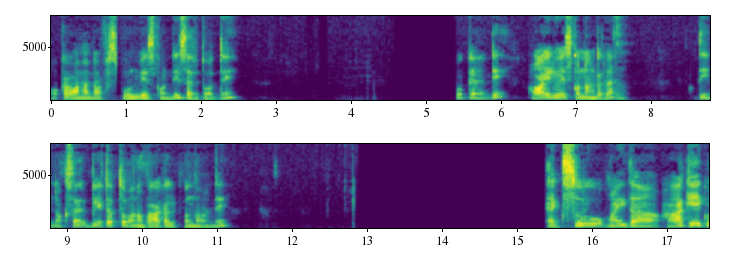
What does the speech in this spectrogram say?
ఒక వన్ అండ్ హాఫ్ స్పూన్ వేసుకోండి. సరిపోద్ది. ఓకేనండి. ఆయిల్ వేసుకున్నాం కదా. దీన్ని ఒకసారి బీటర్తో మనం బాగా కలుపుకుందామండి ఎగ్స్ మైదా ఆ కేకు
